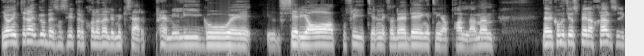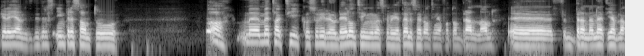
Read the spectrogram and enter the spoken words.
jag är inte den gubben som sitter och kollar väldigt mycket så här Premier League och eh, Serie A på fritiden. Liksom. Det, det, är ingenting jag pallar. Men när det kommer till att spela själv så tycker jag det är jävligt intressant att Ja, med, med taktik och så vidare. Och det är någonting, om jag ska vara helt ärlig, så är det någonting jag fått av Brännan. Eh, Brännan är ett jävla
